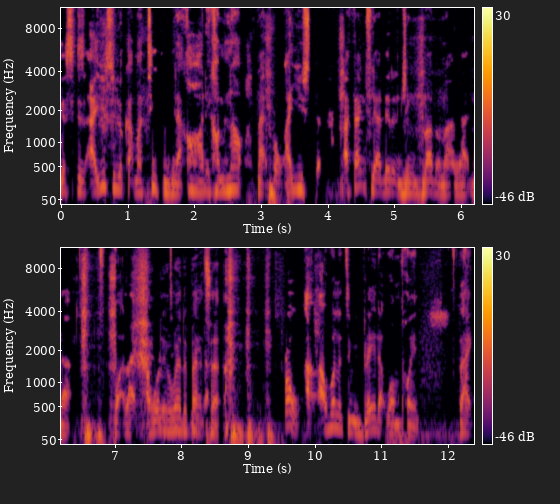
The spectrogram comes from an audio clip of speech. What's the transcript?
This is I used to look at my teeth and be like, oh, are they coming out? Like, bro, I used to I thankfully I didn't drink blood or nothing like that. But like I wanted Yeah, to where be the bats at? bro, I, I wanted to be Blade at one point. Like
